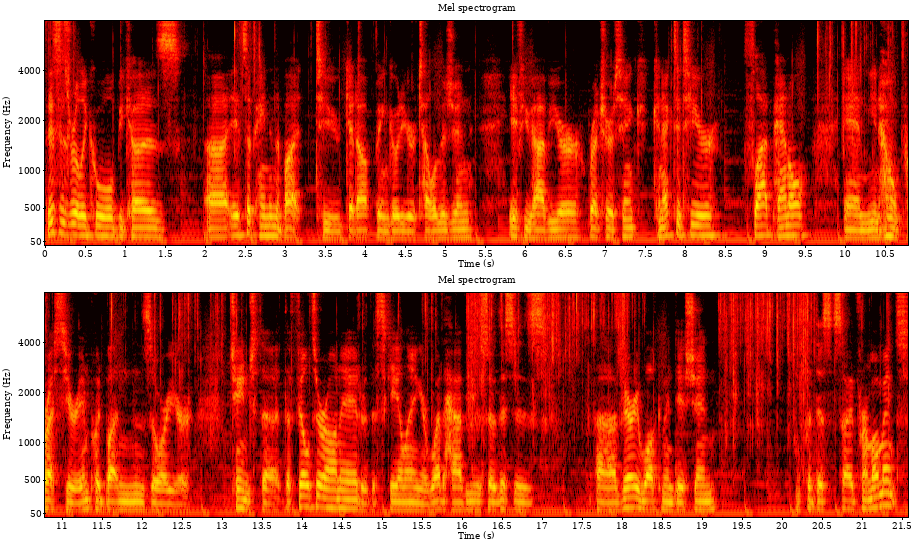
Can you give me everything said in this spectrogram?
This is really cool because uh, it's a pain in the butt to get up and go to your television if you have your RetroTink connected to your flat panel and you know press your input buttons or your change the, the filter on it or the scaling or what have you. So this is a very welcome addition. We'll put this aside for a moment.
